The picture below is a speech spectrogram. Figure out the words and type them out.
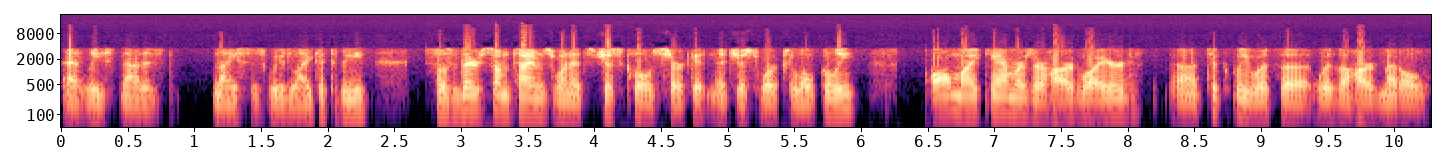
at least not as nice as we'd like it to be. So there's sometimes when it's just closed circuit and it just works locally. All my cameras are hardwired, uh, typically with a with a hard metal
